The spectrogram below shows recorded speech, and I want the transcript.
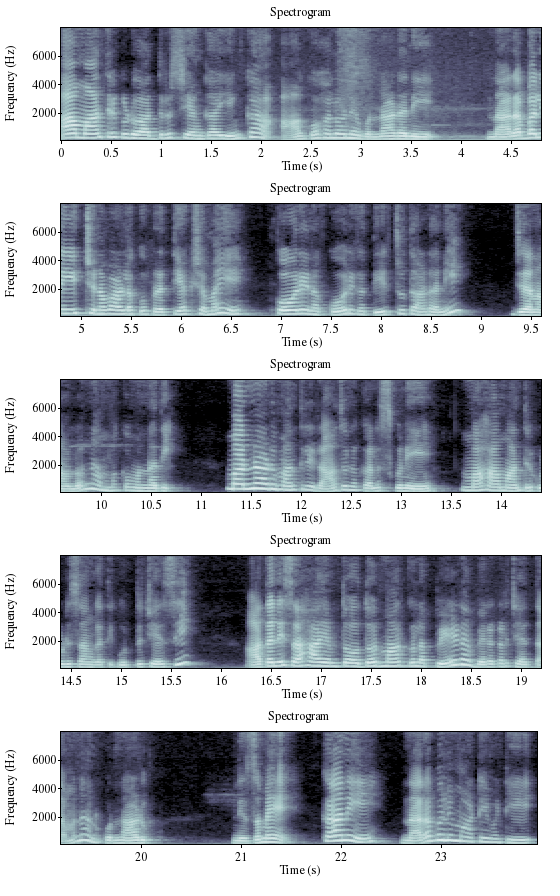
ఆ మాంత్రికుడు అదృశ్యంగా ఇంకా ఆ గుహలోనే ఉన్నాడని నరబలి ఇచ్చిన వాళ్ళకు ప్రత్యక్షమై కోరిన కోరిక తీర్చుతాడని జనంలో నమ్మకం ఉన్నది. మర్నాడు మంత్రి రాజును కలుసుకుని మహామాంత్రికుడి సంగతి గుర్తు చేసి అతని సహాయంతో దుర్మార్గుల పేడ విరగడ చేద్దామని అనుకున్నాడు. నిజమే కానీ నరబలి మాటేమిటి?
